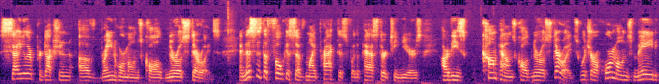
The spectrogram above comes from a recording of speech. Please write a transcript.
cellular production of brain hormones called neurosteroids. And this is the focus of my practice for the past 13 years are these compounds called neurosteroids, which are hormones made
